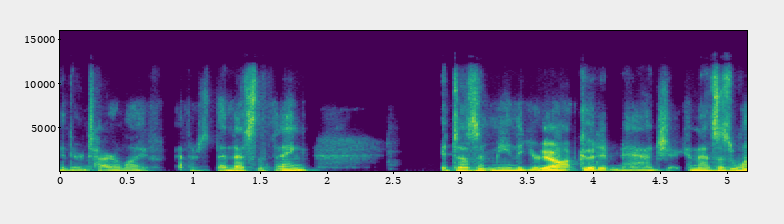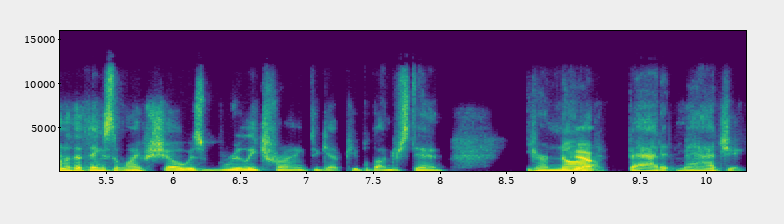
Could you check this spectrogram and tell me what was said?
in their entire life. And there's then that's the thing. It doesn't mean that you're Yeah. not good at magic. And that's just one of the things that my show is really trying to get people to understand. You're not bad at magic.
